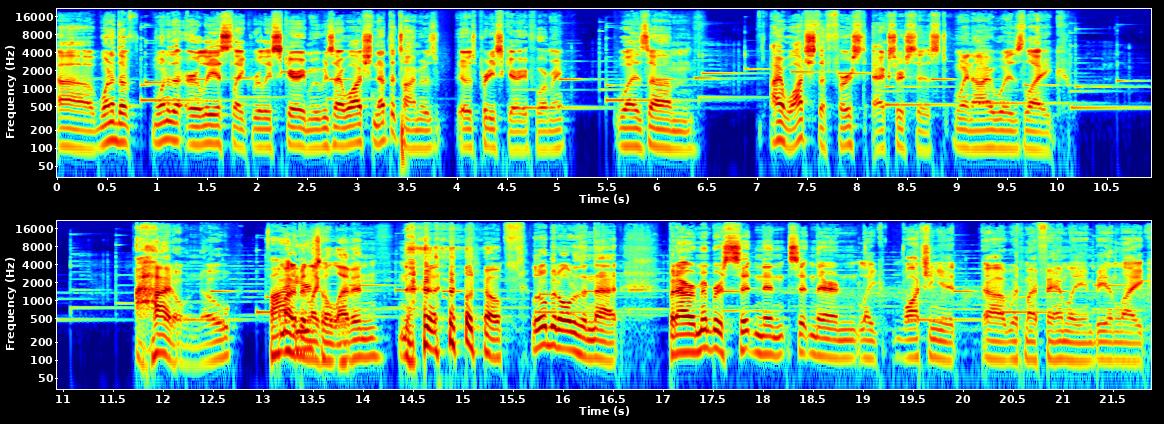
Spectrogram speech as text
uh, one of the one of the earliest like really scary movies I watched, and at the time it was it was pretty scary for me. Was um, I watched the first Exorcist when I was like, I don't know, I might have been like old. 11. no, a little bit older than that. But I remember sitting in sitting there and like watching it uh, with my family and being like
